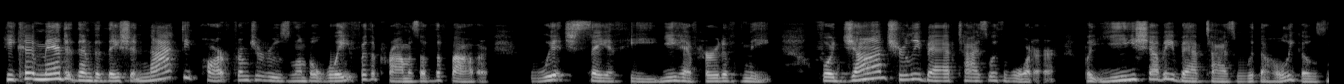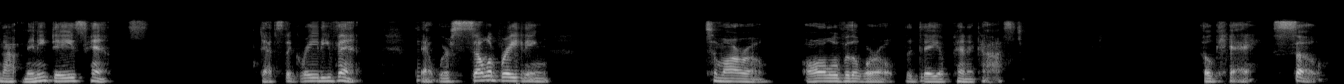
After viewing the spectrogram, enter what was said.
he commanded them that they should not depart from Jerusalem, but wait for the promise of the Father, which saith he, Ye have heard of me. For John truly baptized with water, but ye shall be baptized with the Holy Ghost not many days hence. That's the great event that we're celebrating tomorrow all over the world, the day of Pentecost. Okay, so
